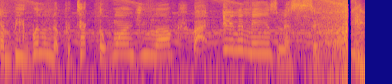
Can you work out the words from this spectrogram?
And be willing to protect the ones you love by any means necessary.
